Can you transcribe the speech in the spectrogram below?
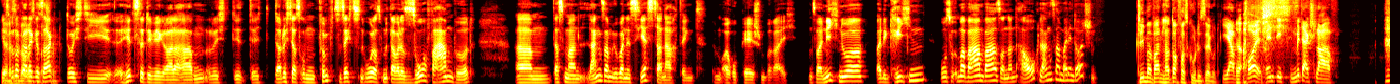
Ja, Jetzt wird doch gerade gesagt, durch die Hitze, die wir gerade haben, durch die, die, dadurch, dass um 15, 16 Uhr das mittlerweile so warm wird, ähm, dass man langsam über eine Siesta nachdenkt im europäischen Bereich. Und zwar nicht nur bei den Griechen, wo es immer warm war, sondern auch langsam bei den Deutschen. Klimawandel hat doch was Gutes, sehr gut. Jawohl, endlich Mittagsschlaf.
